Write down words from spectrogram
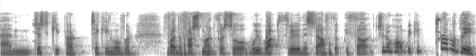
um, just to keep her ticking over for the first month or so. We worked through the stuff that we thought, you know what, we could probably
